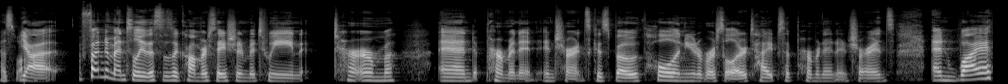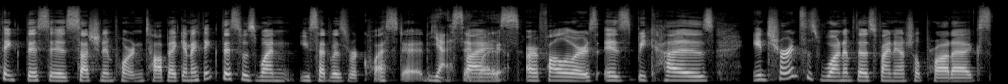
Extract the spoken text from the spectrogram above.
as well. Yeah, fundamentally, this is a conversation between term and permanent insurance because both whole and universal are types of permanent insurance. And why I think this is such an important topic, and I think this was one you said was requested yes, by was. our followers, is because insurance is one of those financial products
